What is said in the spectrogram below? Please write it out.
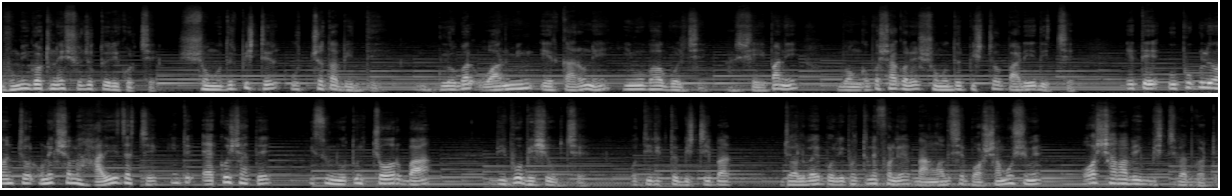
ভূমি গঠনের সুযোগ তৈরি করছে। সমুদ্রের পৃষ্ঠের উচ্চতা বৃদ্ধি, গ্লোবাল ওয়ার্মিং এর কারণে হিমবাহ গলছে আর সেই পানি বঙ্গোপসাগরের সমুদ্রের পৃষ্ঠ বাড়িয়ে দিচ্ছে। এতে উপকূলীয় অঞ্চল অনেক সময় হারিয়ে যাচ্ছে, কিন্তু একই সাথে কিছু নতুন চর বা দ্বীপও ভেসে উঠছে। অতিরিক্ত বৃষ্টিপাত, জলবায়ু পরিবর্তনের ফলে বাংলাদেশে বর্ষা মৌসুমে অস্বাভাবিক বৃষ্টিপাত ঘটে।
